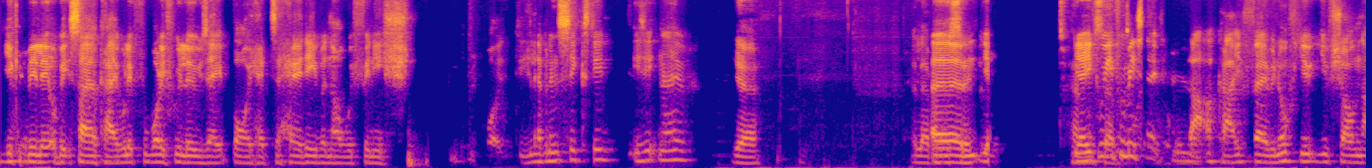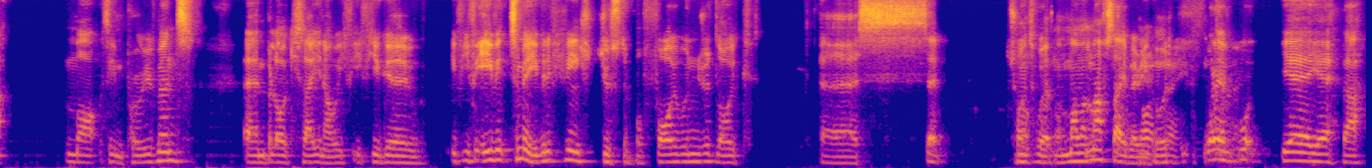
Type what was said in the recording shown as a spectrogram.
you can be a little bit say, okay, well, if what if we lose eight by head to head, even though we finish what eleven and sixteen? Is it now? yeah 11 Um, 6, yeah, 10 yeah. If we, if 7. we miss through that, okay, fair enough. You you've shown that marked improvement. Um, but like you say, you know, if, if you go, if you even to me, even if you finish just above five hundred, like uh, se- trying to work my mum. my maths ain't very good. whatever. What, yeah, yeah, that.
